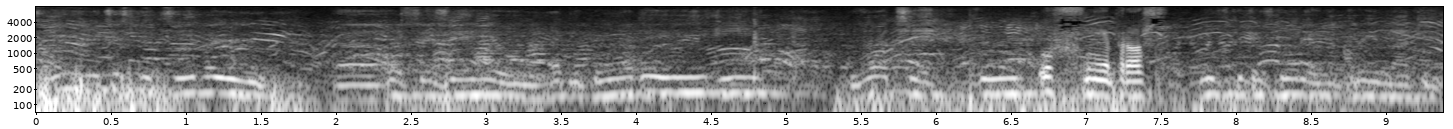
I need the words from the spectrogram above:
svi učesnici imaju uh, osveženje u obliku vode i, i voće u Uf, nije prošlo. ljudskih prostorija na prvim vratima.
